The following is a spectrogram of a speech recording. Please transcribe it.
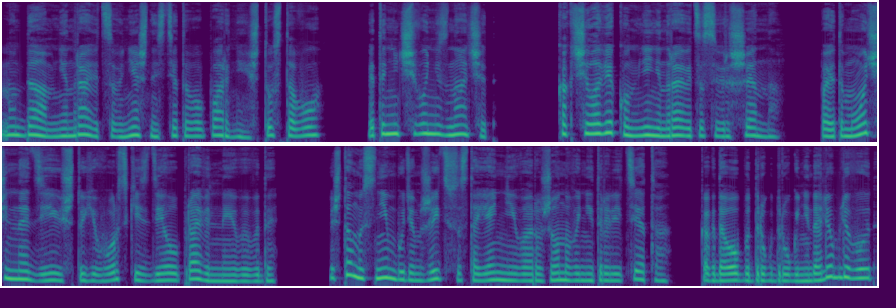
Ну да, мне нравится внешность этого парня, и что с того? Это ничего не значит. Как человек он мне не нравится совершенно, поэтому очень надеюсь, что Еворский сделал правильные выводы и что мы с ним будем жить в состоянии вооруженного нейтралитета, когда оба друг друга недолюбливают,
